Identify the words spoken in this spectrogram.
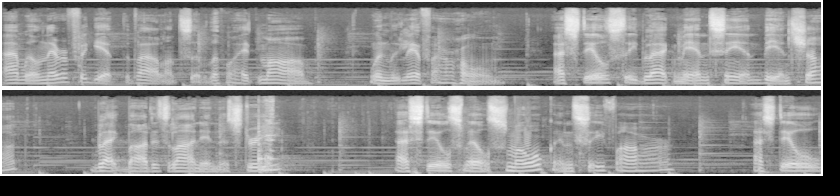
I will never forget the violence of the white mob when we left our home. I still see black men seen being shot, black bodies lying in the street. I still smell smoke and see fire. I still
